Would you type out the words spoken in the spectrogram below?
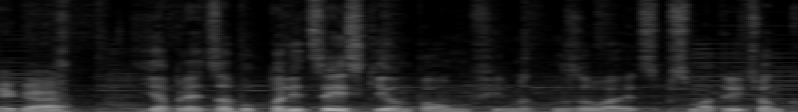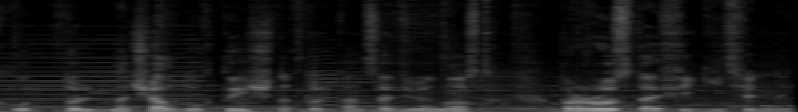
Фига. Я, блядь, забыл. Полицейский он, по-моему, фильм это называется. Посмотрите, он какого-то то ли начало 2000-х, то ли конца 90-х. Просто офигительный.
